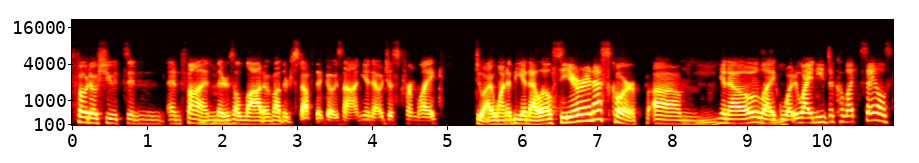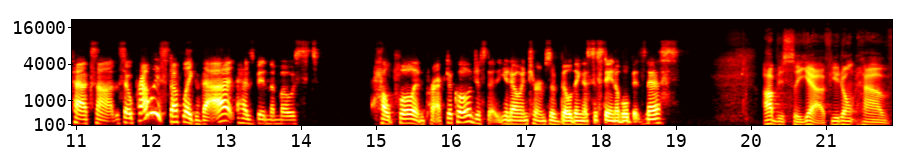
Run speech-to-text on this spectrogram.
photo shoots and and fun, hmm there's a lot of other stuff that goes on, you know, just from like, do I want to be an LLC or an S corp? Um, hmm you know, like hmm what do I need to collect sales tax on? So probably stuff like that has been the most helpful and practical, just uh, you know, in terms of building a sustainable business. Obviously, yeah. If you don't have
